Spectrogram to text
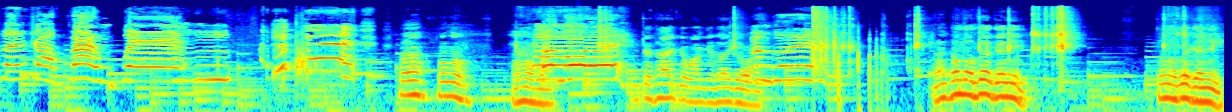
分手犯规，嗯，东东还好吗？给他一个玩，给他一个玩。犯规。来，东东这个给你，东东这个给你，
